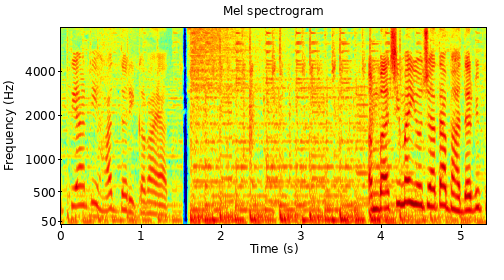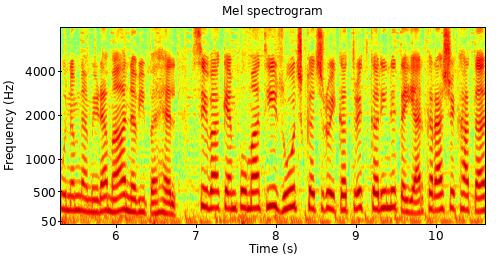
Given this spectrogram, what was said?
અત્યારથી હાથ ધરી કવાયત. અંબાજીમાં યોજાતા ભાદરવી પૂનમના મેળામાં નવી પહેલ. સેવા કેમ્પોમાંથી રોજ કચરો એકત્રિત કરીને તૈયાર કરાશે ખાતર.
